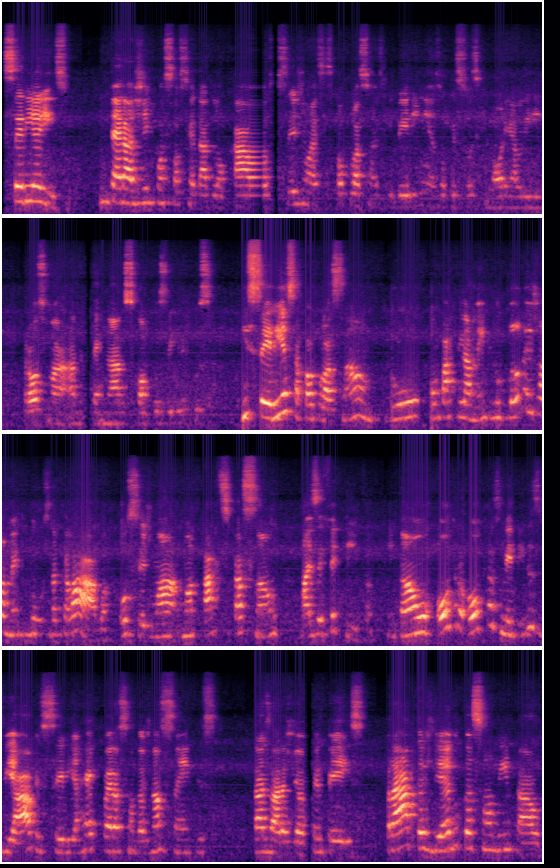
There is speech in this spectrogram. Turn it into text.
Seria isso, interagir com a sociedade local, sejam essas populações ribeirinhas ou pessoas que morem ali próximo a determinados corpos hídricos, inserir essa população no compartilhamento, no planejamento do uso daquela água, ou seja, uma, uma participação mais efetiva. Então, outra, outras medidas viáveis seria a recuperação das nascentes, das áreas de APPs, práticas de educação ambiental,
